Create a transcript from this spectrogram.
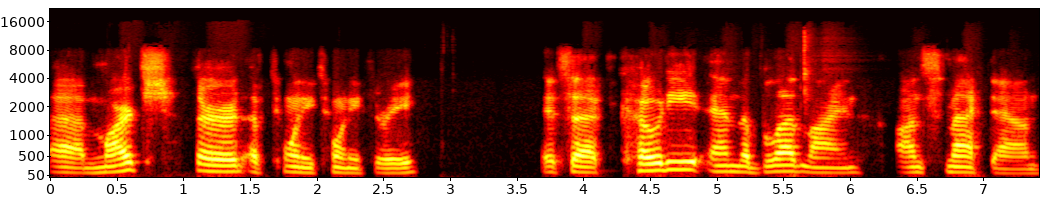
uh march 3rd of 2023 it's uh cody and the bloodline on smackdown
